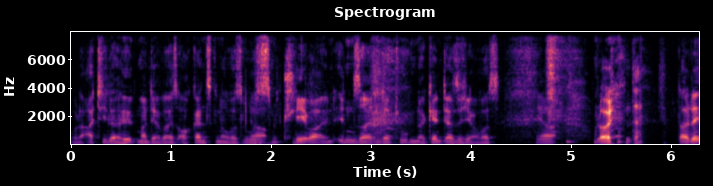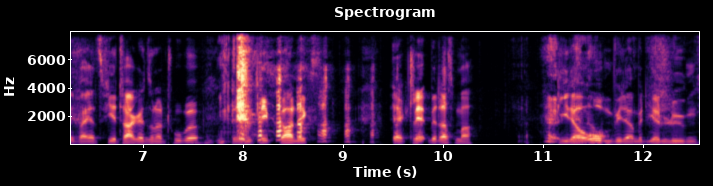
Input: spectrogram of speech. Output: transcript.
oder Attila Hildmann, der weiß auch ganz genau, was los Ja. ist mit Kleber in Innenseiten der Tuben, da kennt er sich aus. Ja. Leute, da, Leute, ich war jetzt vier Tage in so einer Tube, drin klebt gar nichts. Erklärt mir das mal. Die da Genau. oben wieder mit ihren Lügen.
